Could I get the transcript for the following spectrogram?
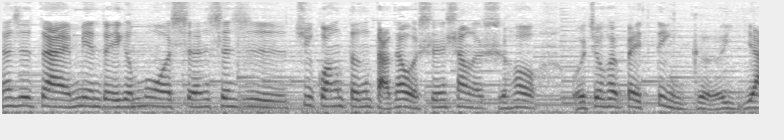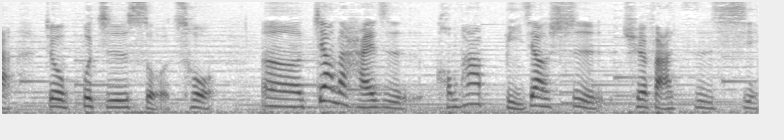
但是在面对一个陌生，甚至聚光灯打在我身上的时候，我就会被定格一样，就不知所措。呃，这样的孩子恐怕比较是缺乏自信。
